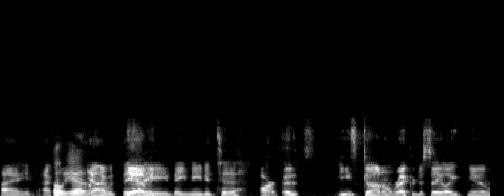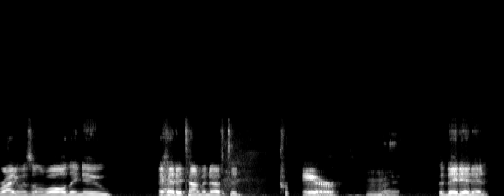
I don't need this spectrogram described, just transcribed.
I, I Oh yeah. yeah, I would think Yeah, I they they needed to. Marco's he's gone on record to say like you know writing was on the wall. They knew ahead of time enough to prepare, Mhm. Right. but they didn't.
